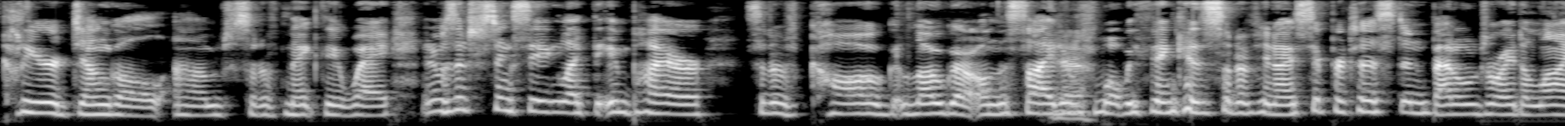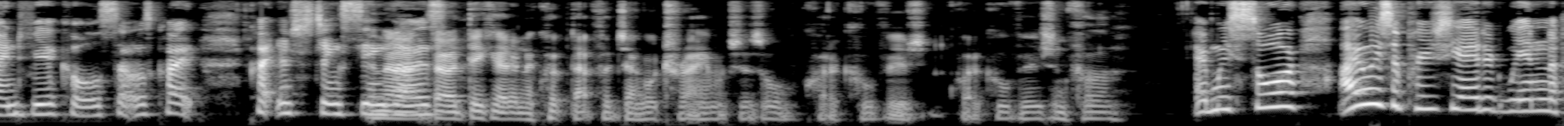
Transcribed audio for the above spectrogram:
clear jungle um, to sort of make their way. And it was interesting seeing like the Empire sort of cog logo on the side yeah. of what we think is sort of you know separatist and battle droid aligned vehicles. So it was quite quite interesting seeing and, uh, those. They were decorated and equipped up for jungle Train, which was all quite a cool version, quite a cool version for them. And we saw, I always appreciated when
